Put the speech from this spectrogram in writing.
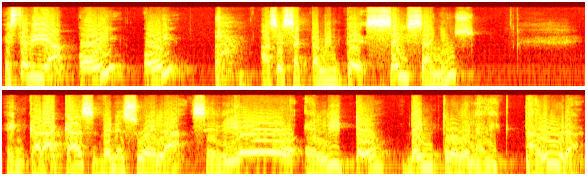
este día, hoy, hoy, hace exactamente seis años, en Caracas, Venezuela, se dio el hito dentro de la dictadura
